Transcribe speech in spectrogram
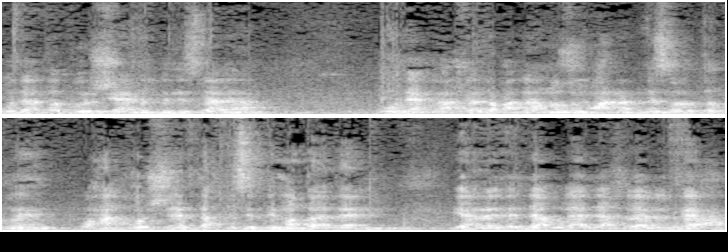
وده تطوير شامل بالنسبة لها. وهناك العشوائية طبعا لها نظم معينه بالنسبة للتطوير. وهنخش نفتح في 60 منطقة تاني. يعني الدولة داخلة بالفعل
